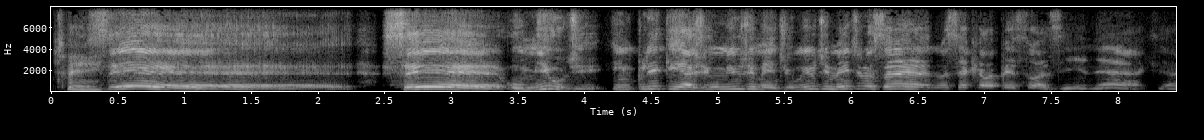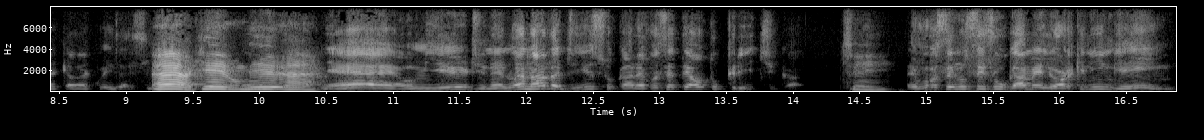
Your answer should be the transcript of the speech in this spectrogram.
Sim. Ser, ser humilde implica em agir humildemente. Humildemente não é não é ser aquela pessoazinha, né? Aquela coisa assim. É, que humilde. É. é, humilde, né? Não é nada disso, cara. É você ter autocrítica. Sim. É você não se julgar melhor que ninguém.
